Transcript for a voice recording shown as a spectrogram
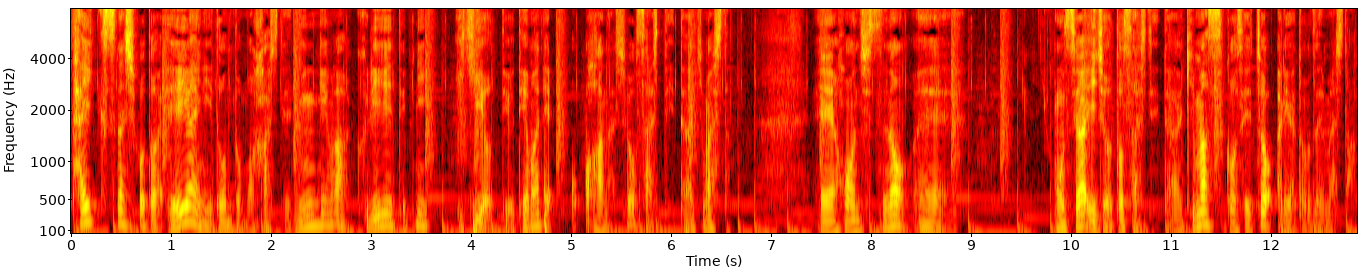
退屈な仕事は AI にどんどん任して人間はクリエイティブに生きようっていうテーマでお話をさせていただきました、えー、本日の、えー、音声は以上とさせていただきますご清聴ありがとうございました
